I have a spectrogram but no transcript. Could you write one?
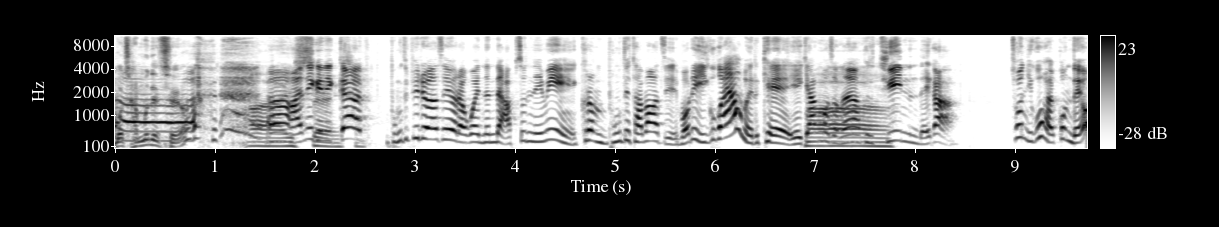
뭐 잘못했어요? 아, 아니 있어요, 그러니까 있어요. 봉투 필요하세요라고 했는데 앞손님이 그럼 봉투에 담아가지 머리 이고 가요? 막 이렇게 얘기한 아. 거잖아요. 그래서 뒤에 있는 내가 전 이거 갈 건데요?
